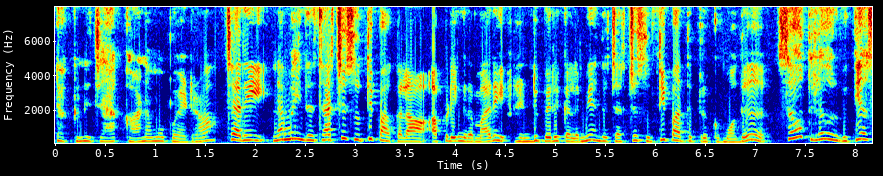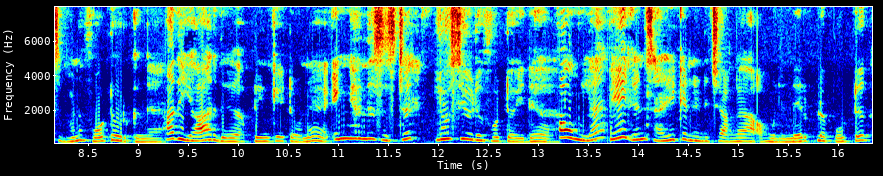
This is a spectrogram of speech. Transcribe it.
டக்குன்னு ஜாக் காணாம போயிடுறான். சரி நம்ம இந்த சர்ச்சை சுத்தி பார்க்கலாம் அப்படிங்கிற மாதிரி ரெண்டு பேரும் கிளம்பி அந்த சர்ச்சை சுத்தி பார்த்துட்டு இருக்கும்போது சவுத்துல ஒரு வித்தியாசமான போட்டோ இருக்குங்க. அது யாருது அப்படின்னு கேட்டோன்னே இங்க இருந்த சிஸ்டர் லூசியோட போட்டோ இது. அவங்கள பேகன்ஸ் அழிக்க நினைச்சாங்க. அவங்கள நெருப்புல போட்டு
